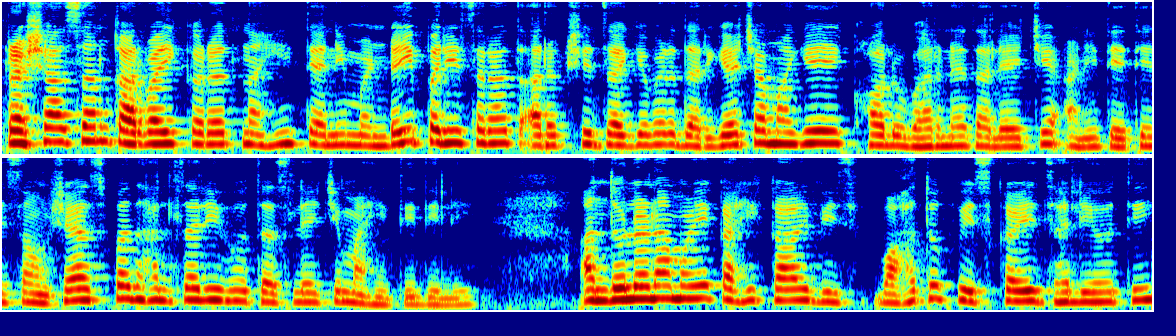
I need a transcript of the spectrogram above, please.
प्रशासन कारवाई करत नाही त्यांनी मंडई परिसरात आरक्षित जागेवर दर्ग्याच्या मागे एक हॉल उभारण्यात आल्याची आणि तेथे संशयास्पद हालचाली होत असल्याची माहिती दिली. आंदोलनामुळे काही काळ वीज वाहतूक विस्कळीत झाली होती.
